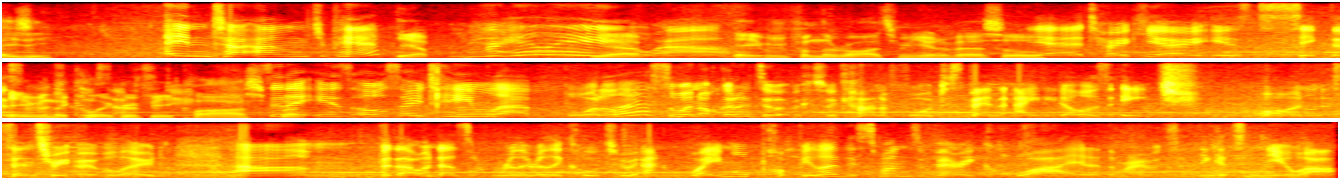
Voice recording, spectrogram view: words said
Easy. In um, Japan? Yep. Really? Yeah. Wow. Even from the rides from Universal. Yeah, Tokyo is sick. There's Even the cool stuff to calligraphy class, So there is also Team Lab Borderless. We're not going to do it because we can't afford to spend $80 each on sensory overload. Um, but that one does look really, really cool too and way more popular. This one's very quiet at the moment, so I think it's newer.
